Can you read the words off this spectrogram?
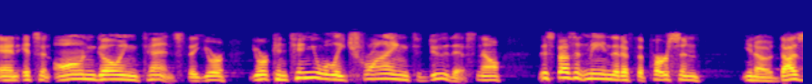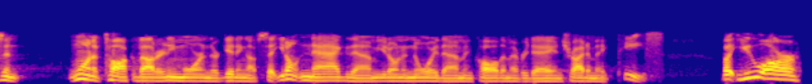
and it's an ongoing tense that you're, you're continually trying to do this. Now, this doesn't mean that if the person, you know, doesn't want to talk about it anymore and they're getting upset, you don't nag them, you don't annoy them and call them every day and try to make peace. But you are,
